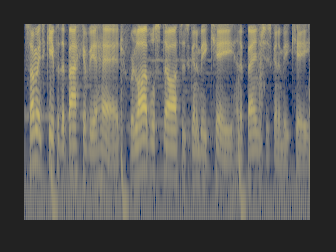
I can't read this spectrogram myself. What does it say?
Something to keep at the back of your head. Reliable starters are going to be key, and a bench is going to be key.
